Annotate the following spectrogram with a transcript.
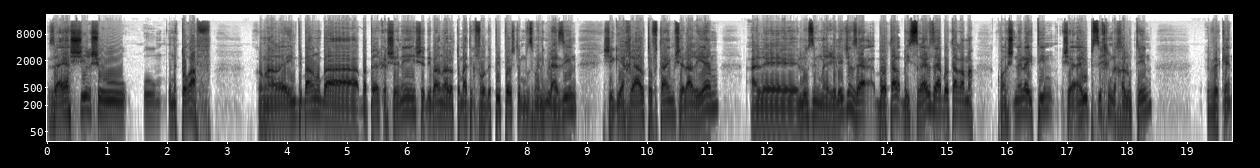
זה היה שיר שהוא הוא, הוא מטורף. כלומר, אם דיברנו בפרק השני, שדיברנו על Automatic for the People, שאתם מוזמנים להאזין, שהגיע אחרי Out of Time של R.E.M, על uh, Losing My Religion, זה היה באותה, בישראל זה היה באותה רמה. כלומר, שני להיטים שהיו פסיכיים לחלוטין, וכן,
